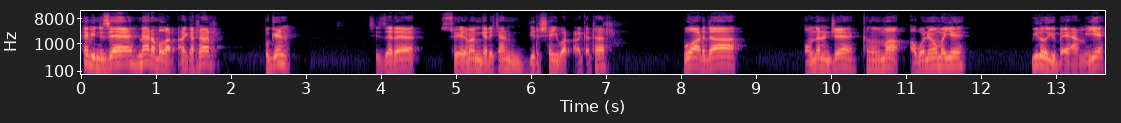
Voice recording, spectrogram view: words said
Hepinize merhabalar arkadaşlar. Bugün sizlere söylemem gereken bir şey var arkadaşlar. Bu arada ondan önce kanalıma abone olmayı, videoyu beğenmeyi,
